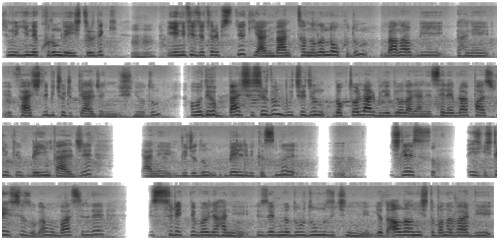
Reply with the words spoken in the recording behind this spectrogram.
şimdi yine kurum değiştirdik. Hı hı. Yeni fizyoterapist diyor ki yani ben tanılarını okudum. Bana bir hani felçli bir çocuk geleceğini düşünüyordum. Ama diyor ben şaşırdım bu çocuğun doktorlar bile diyorlar yani selebral palsi çünkü beyin felci. Yani vücudun belli bir kısmı e, işlevsiz, işlevsiz oluyor ama Basri'de biz sürekli böyle hani üzerinde durduğumuz için mi ya da Allah'ın işte bana verdiği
